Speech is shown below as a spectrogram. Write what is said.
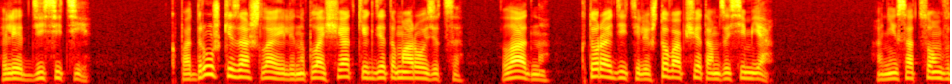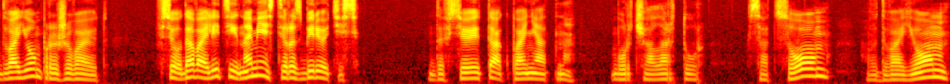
лет десяти. К подружке зашла или на площадке где-то морозится. Ладно, кто родители, что вообще там за семья? Они с отцом вдвоем проживают. Все, давай, лети, на месте разберетесь. Да все и так понятно, бурчал Артур. С отцом, вдвоем.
